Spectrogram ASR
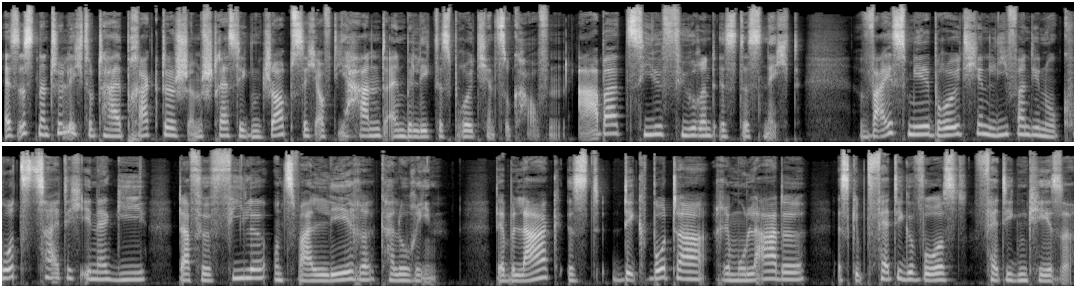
Es ist natürlich total praktisch, im stressigen Job sich auf die Hand ein belegtes Brötchen zu kaufen. Aber zielführend ist es nicht. Weißmehlbrötchen liefern dir nur kurzzeitig Energie, dafür viele und zwar leere Kalorien. Der Belag ist dick Butter, Remoulade, es gibt fettige Wurst, fettigen Käse.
